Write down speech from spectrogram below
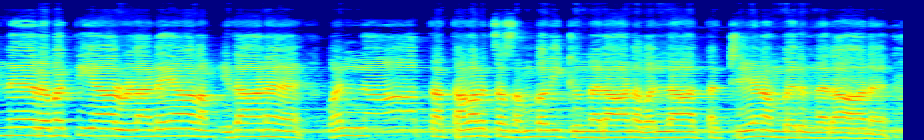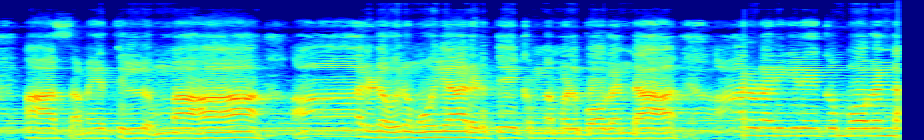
കണ്ണേറ് അടയാളം ഇതാണ്. വല്ലാത്ത തളർച്ച സംഭവിക്കുന്നതാണ് വല്ലാത്ത ക്ഷീണം വരുന്നതാണ്. ആ സമയത്തിൽ ഉമ്മ ആരുടെ ഒരു മൂല്യാരടുത്തേക്കും നമ്മൾ പോകണ്ട. ആരുടെ അരികിലേക്കും പോകണ്ട.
